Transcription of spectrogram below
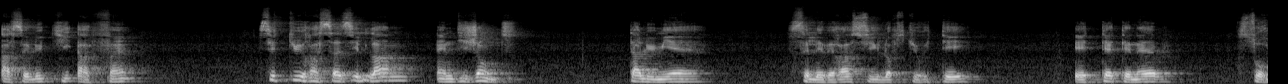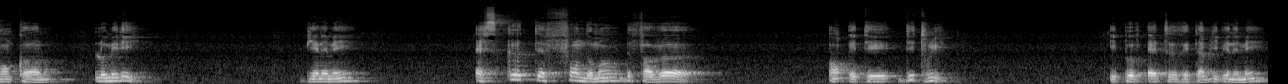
à celui qui a faim, si tu rassasies l'âme indigente, ta lumière s'élèvera sur l'obscurité et tes ténèbres seront comme l'homélie. Bien-aimé, est-ce que tes fondements de faveur ont été détruits? Ils peuvent être rétablis, bien-aimé,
